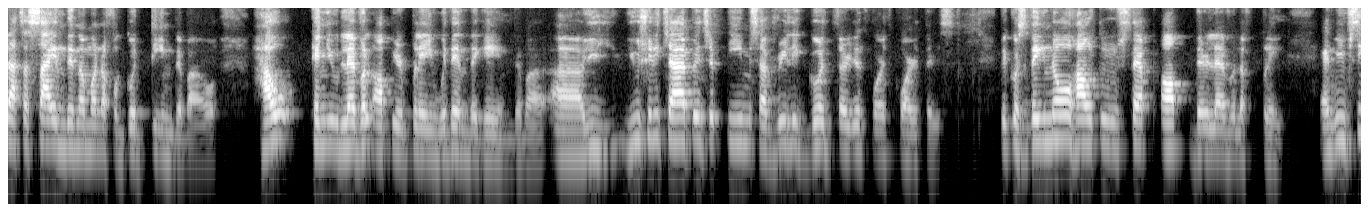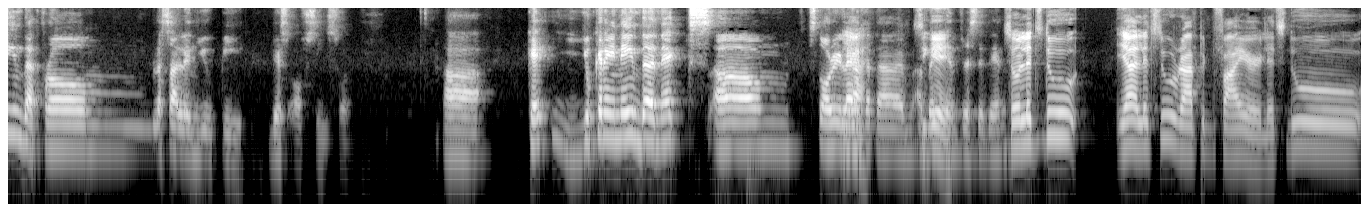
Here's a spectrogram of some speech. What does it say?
that's a sign din naman of a good team, di ba? How can you level up your play within the game, di ba? Uh, usually championship teams have really good third and fourth quarters because they know how to step up their level of play. And we've seen that from LaSalle and UP this offseason. Uh, can, you can I name the next um, storyline yeah. that I'm a Sige. bit interested in? So let's do yeah, let's do rapid fire. Let's do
